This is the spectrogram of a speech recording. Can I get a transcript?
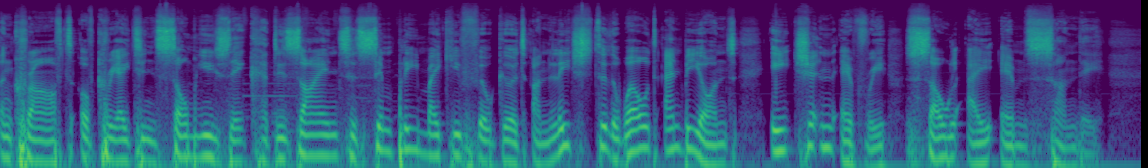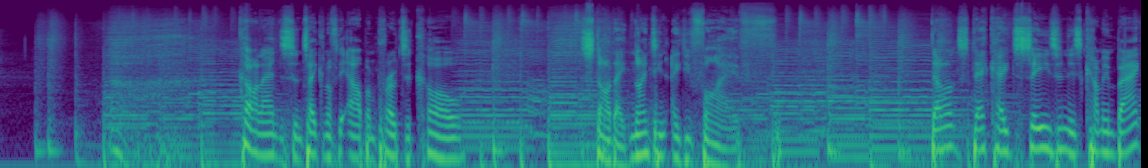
And craft of creating soul music designed to simply make you feel good, unleashed to the world and beyond each and every Soul AM Sunday. Carl Anderson taking off the album Protocol, Stardate 1985. Dance Decade season is coming back.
